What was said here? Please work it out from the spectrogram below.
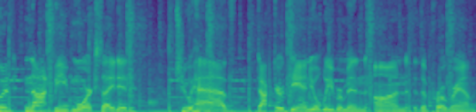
Could not be more excited to have Dr. Daniel Lieberman on the program.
